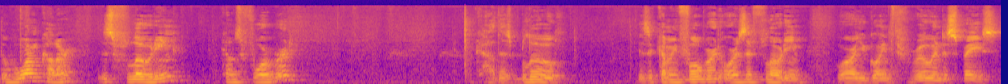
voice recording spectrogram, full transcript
the warm color is floating, comes forward. Look how this blue is it coming forward or is it floating? Or are you going through into space?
